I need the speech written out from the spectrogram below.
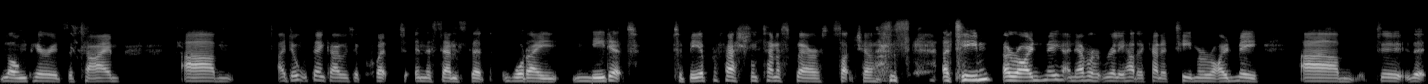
long periods of time. Um, I don't think I was equipped in the sense that what I needed to be a professional tennis player, such as a team around me. I never really had a kind of team around me um, to that,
